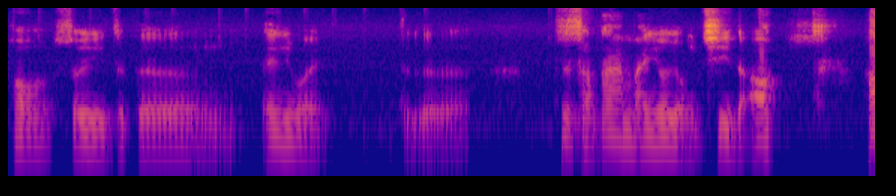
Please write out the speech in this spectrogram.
哦，所以这个 anyway，这个至少他还蛮有勇气的哦。好，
